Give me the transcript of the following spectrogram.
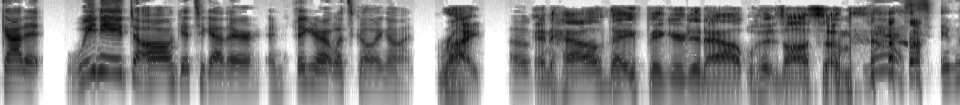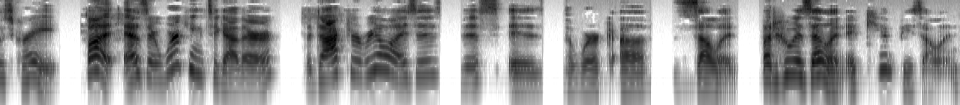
Got it. We need to all get together and figure out what's going on. Right. Okay. And how they figured it out was awesome. yes, it was great. But as they're working together, the doctor realizes this is the work of Zellin. But who is Zellin? It can't be Zellin.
